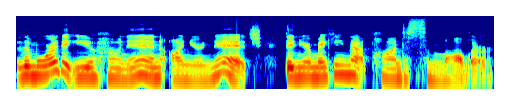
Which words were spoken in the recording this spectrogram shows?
The more that you hone in on your niche, then you're making that pond smaller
